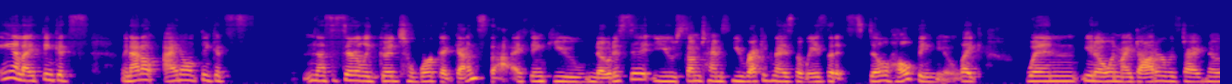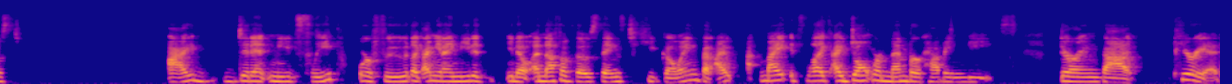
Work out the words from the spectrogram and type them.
and I think it's. I mean, I don't. I don't think it's necessarily good to work against that. I think you notice it. You sometimes you recognize the ways that it's still helping you. Like when you know when my daughter was diagnosed. I didn't need sleep or food. Like, I mean, I needed, you know, enough of those things to keep going, but I, my, it's like I don't remember having needs during that period.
